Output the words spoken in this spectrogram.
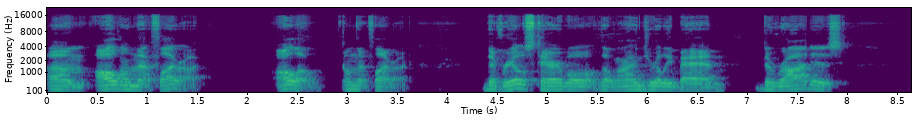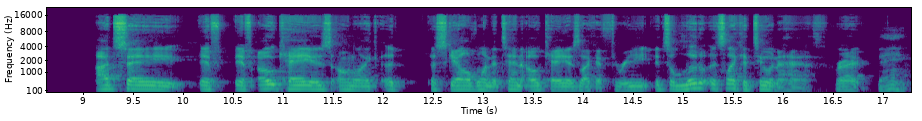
um, all on that fly rod. All of them on that fly rod. The reel's terrible. The line's really bad. The rod is, I'd say, if if okay is on like a, a scale of one to ten, okay is like a three. It's a little. It's like a two and a half, right? Dang.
